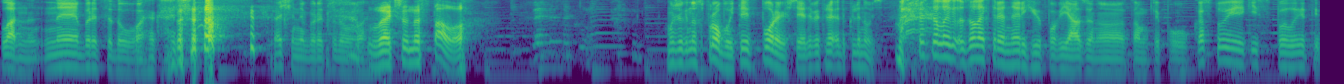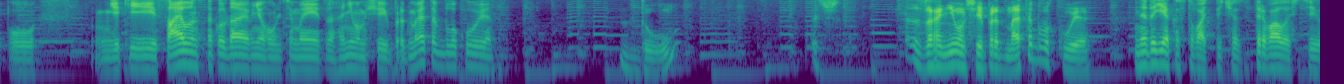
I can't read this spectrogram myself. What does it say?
Ладно, не бери це до уваги краще. Краще не бери це до уваги. Легше не стало. 10 секунд. Мужик, ну спробуй, ти впораєшся, я тобі кля- клянусь. Щось з еле- з електроенергією пов'язано, там, типу, кастує якісь спили, типу, які сайленс накладає в нього ультимейт, за ганімом ще й предмети блокує. Дум? Ш- За ганімом ще й предмети блокує. Не дає кастувати під час тривалості.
